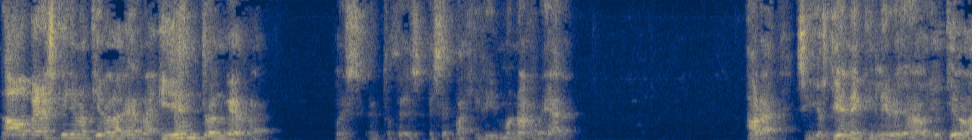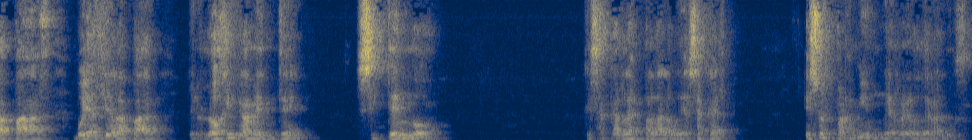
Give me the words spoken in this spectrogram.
No, pero es que yo no quiero la guerra y entro en guerra. Pues entonces ese pacifismo no es real. Ahora, si yo estoy en equilibrio, no, yo quiero la paz, voy hacia la paz, pero lógicamente, si tengo que sacar la espada, la voy a sacar. Eso es para mí un guerrero de la luz,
